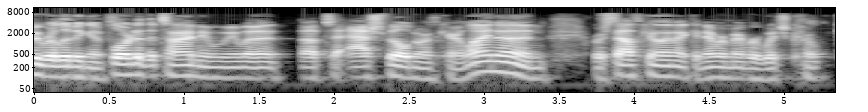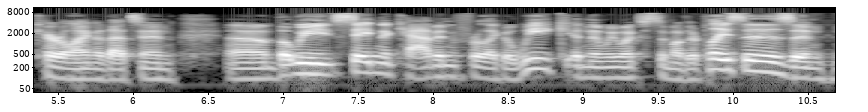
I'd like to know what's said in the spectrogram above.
we were living in Florida at the time, and we went up to Asheville, North Carolina, and or South Carolina. I can never remember which Carolina that's in. Um, but we stayed in a cabin for like a week, and then we went to some other places, and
